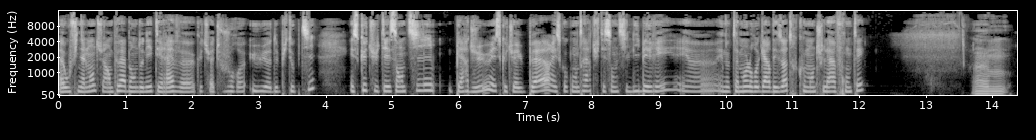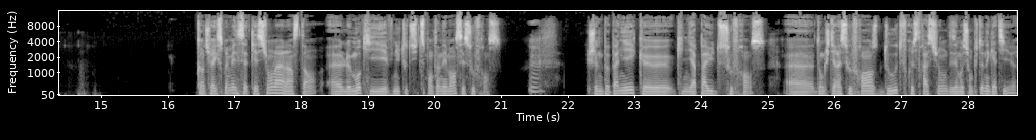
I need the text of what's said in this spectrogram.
euh, où finalement tu as un peu abandonné tes rêves que tu as toujours eu depuis tout petit? Est-ce que tu t'es senti perdu? Est-ce que tu as eu peur? Est-ce qu'au contraire tu t'es senti libéré? Et, et, notamment le regard des autres Comment tu l'as affronté? Quand tu as exprimé cette question-là à l'instant, euh, le mot qui est venu tout de suite spontanément, c'est souffrance. Mm. Je ne peux pas nier que qu'il n'y a pas eu de souffrance. Euh, donc je dirais souffrance, doute, frustration, des émotions plutôt négatives,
